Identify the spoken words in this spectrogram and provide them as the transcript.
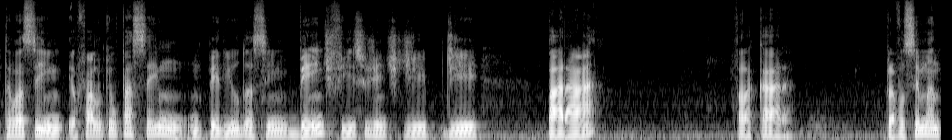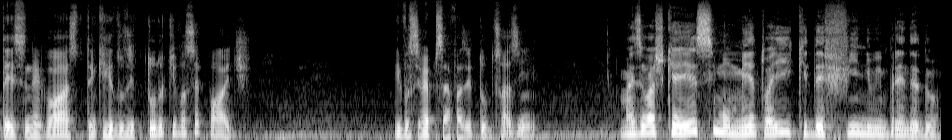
Então, assim, eu falo que eu passei um, um período, assim, bem difícil, gente, de, de parar, falar, cara, para você manter esse negócio, tem que reduzir tudo que você pode. E você vai precisar fazer tudo sozinho. Mas eu acho que é esse momento aí que define o empreendedor.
